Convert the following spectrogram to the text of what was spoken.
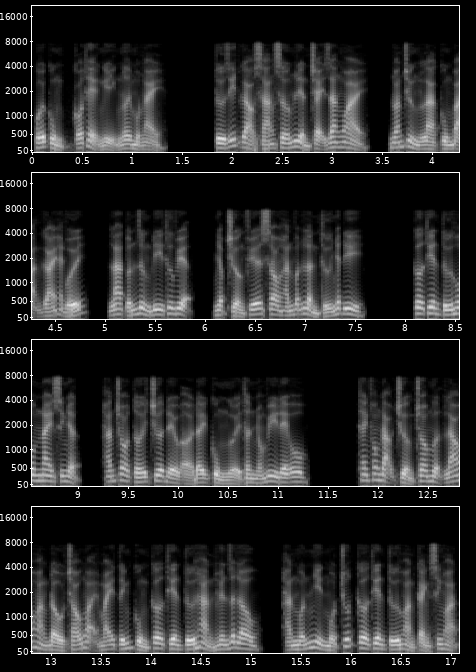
cuối cùng có thể nghỉ ngơi một ngày. Từ rít gào sáng sớm liền chạy ra ngoài, đoán chừng là cùng bạn gái hẹn với, la tuấn dừng đi thư viện, nhập trường phía sau hắn vẫn lần thứ nhất đi. Cơ thiên tứ hôm nay sinh nhật, hắn cho tới chưa đều ở đây cùng người thân nhóm video. Thanh phong đạo trưởng cho mượn lão hoàng đầu cháu ngoại máy tính cùng cơ thiên tứ hàn huyên rất lâu, hắn muốn nhìn một chút cơ thiên tứ hoàn cảnh sinh hoạt.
